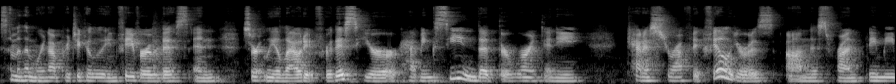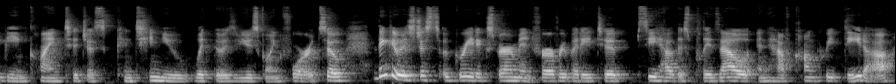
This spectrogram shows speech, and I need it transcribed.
some of them were not particularly in favor of this and certainly allowed it for this year, having seen that there weren't any catastrophic failures on this front, they may be inclined to just continue with those views going forward. So I think it was just a great experiment for everybody to see how this plays out and have concrete data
